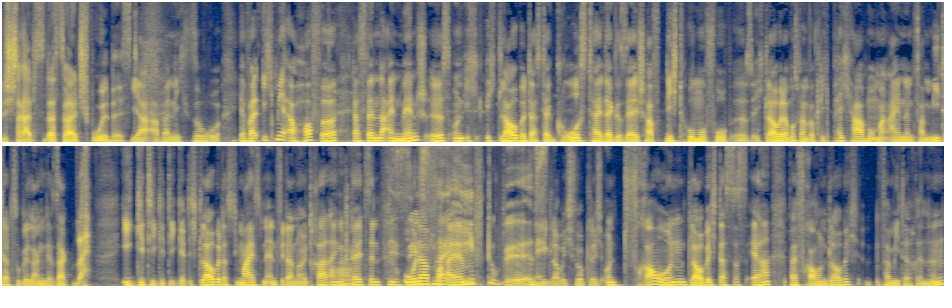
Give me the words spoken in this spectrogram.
schreibst du, dass du halt schwul bist. Ja, aber nicht so. Ja, weil ich mir erhoffe, dass wenn da ein Mensch ist und ich, ich glaube, dass der Großteil der Gesellschaft nicht homophob ist. Ich glaube, da muss man wirklich Pech haben, um an einen Vermieter zu gelangen, der sagt, "Bäh, igitt, igitt, igitt. Ich glaube, dass die meisten entweder neutral eingestellt sind Oh, Wie süß oder vor allem. naiv du bist. Nee, glaube ich wirklich. Und Frauen, glaube ich, dass es eher, bei Frauen, glaube ich, Vermieterinnen,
